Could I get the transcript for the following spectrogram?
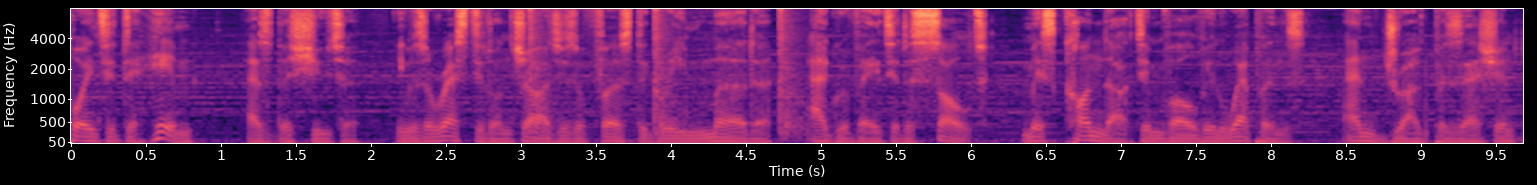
pointed to him as the shooter. He was arrested on charges of first-degree murder, aggravated assault, misconduct involving weapons, and drug possession.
